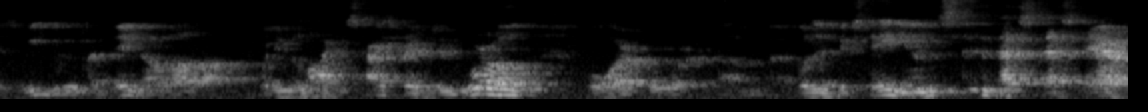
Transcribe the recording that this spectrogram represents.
as we do, but they know a lot about putting the largest skyscrapers in the world or, or um, Olympic stadiums, that's, that's their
